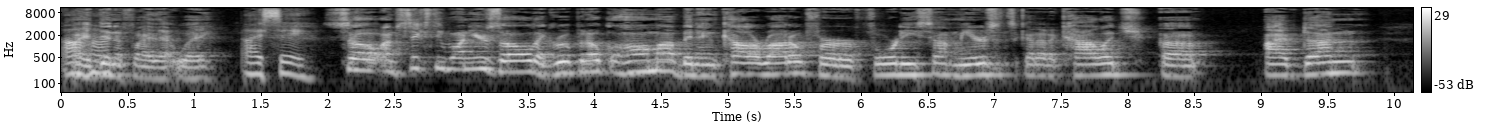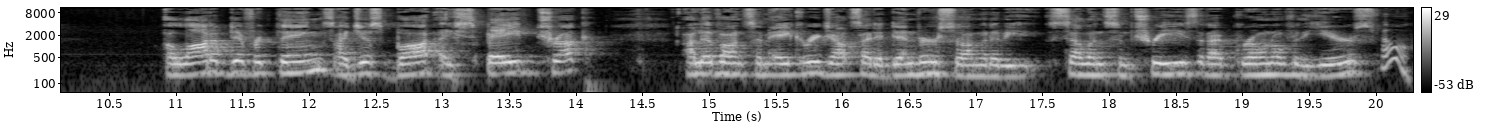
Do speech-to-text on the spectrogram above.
Uh-huh. I identify that way. I see. So I'm 61 years old. I grew up in Oklahoma. I've been in Colorado for 40 something years since I got out of college. Uh, I've done a lot of different things. I just bought a spade truck. I live on some acreage outside of Denver, so I'm going to be selling some trees that I've grown over the years. Oh.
